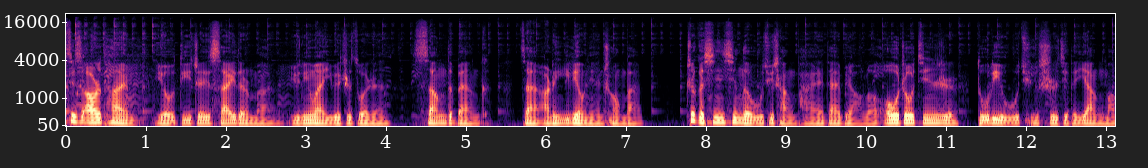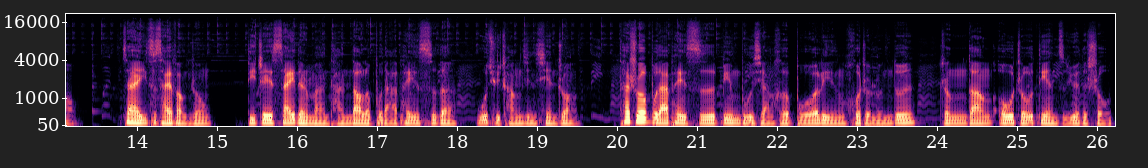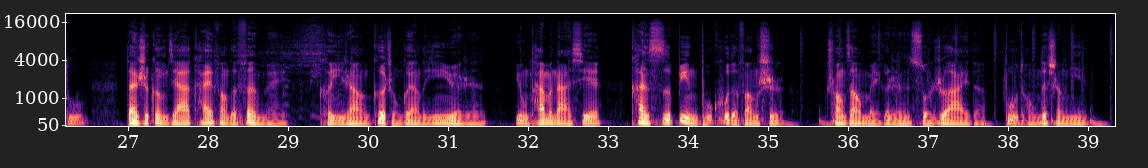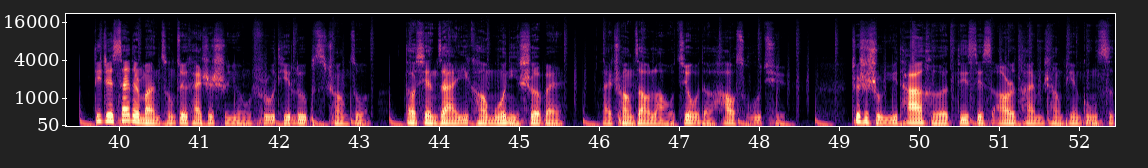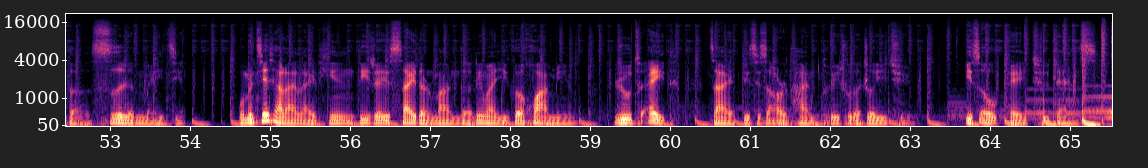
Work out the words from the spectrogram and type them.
This is our time 由 DJ Siderman 与另外一位制作人 Soundbank 在2016年创办。这个新兴的舞曲厂牌代表了欧洲今日独立舞曲世界的样貌。在一次采访中，DJ Siderman 谈到了布达佩斯的舞曲场景现状。他说，布达佩斯并不想和柏林或者伦敦争当欧洲电子乐的首都，但是更加开放的氛围可以让各种各样的音乐人用他们那些看似并不酷的方式，创造每个人所热爱的不同的声音。DJ Siderman 从最开始使用 Fruity Loops 创作，到现在依靠模拟设备来创造老旧的 House 舞曲。这是属于他和 This Is Our Time 唱片公司的私人美景。我们接下来来听 DJ Siderman 的另外一个化名 Root Eight 在 This Is Our Time 推出的这一曲 It's OK to Dance。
